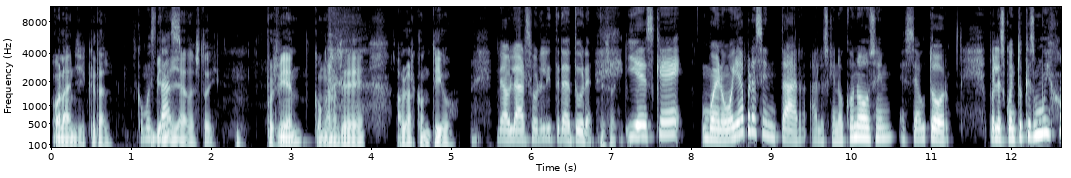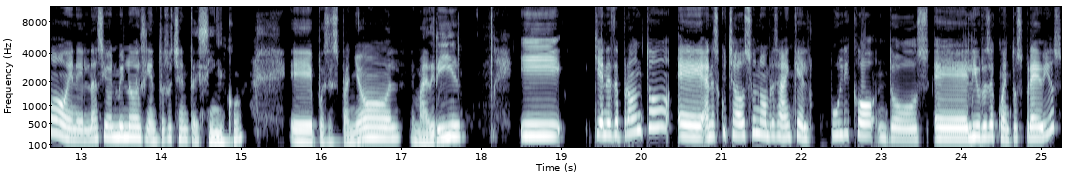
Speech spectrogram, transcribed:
Hola Angie, ¿qué tal? ¿Cómo estás? Bien hallado estoy. Pues bien, con ganas de hablar contigo de hablar sobre literatura. Exacto. Y es que, bueno, voy a presentar a los que no conocen este autor, pues les cuento que es muy joven, él nació en 1985, eh, pues español, de Madrid, y quienes de pronto eh, han escuchado su nombre saben que él publicó dos eh, libros de cuentos previos,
